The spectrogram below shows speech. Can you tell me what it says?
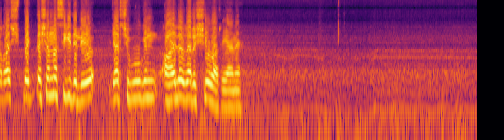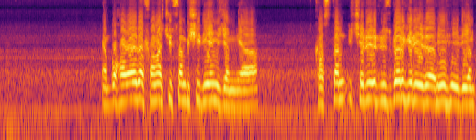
Arkadaş Bektaş'a nasıl gidiliyor? Gerçi bugün aile karışığı var yani. Yani bu havaya da fan açıyorsan bir şey diyemeyeceğim ya. Kastan içeri rüzgar giriyor da hi hi diyeyim.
